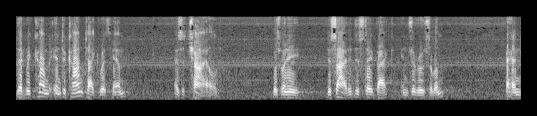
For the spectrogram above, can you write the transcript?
that we come into contact with him as a child was when he decided to stay back in Jerusalem and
